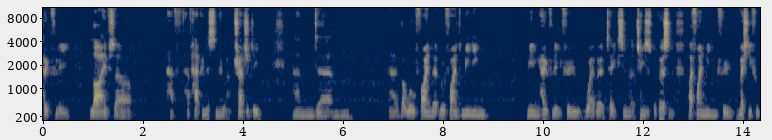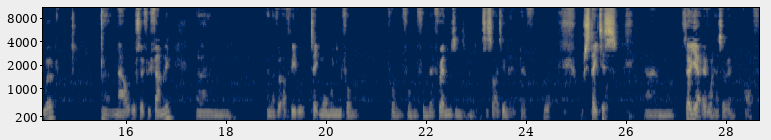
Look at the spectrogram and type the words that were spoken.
hopefully lives that are have, have happiness and they will have tragedy, and um, uh, but we'll find that we'll find meaning, meaning hopefully through whatever it takes in that changes per person. I find meaning through mostly through work, uh, now also through family, um, and other, other people take more meaning from from from, from their friends and, and society and their, their or, or status. Um, so yeah, everyone has their own path.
